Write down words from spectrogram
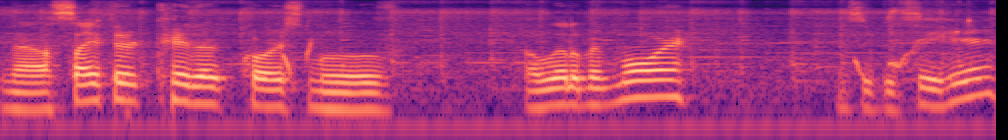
Now, Scyther could, of course, move a little bit more, as you can see here.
